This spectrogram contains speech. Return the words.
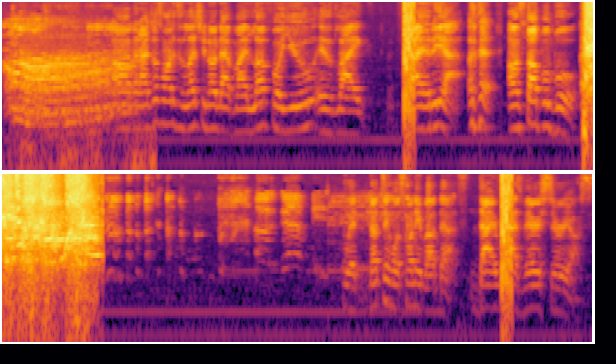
Um, and I just wanted to let you know that my love for you is like diarrhea, unstoppable. Oh, Wait, nothing was funny about that. Diarrhea is very serious.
